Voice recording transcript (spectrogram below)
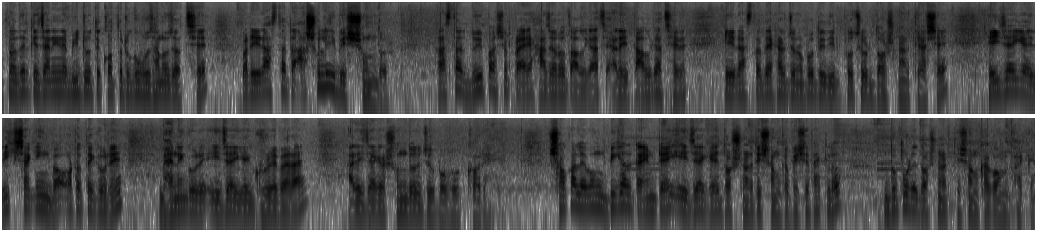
আপনাদেরকে জানি না ভিডিওতে কতটুকু বোঝানো যাচ্ছে বাট এই রাস্তাটা আসলেই বেশ সুন্দর। রাস্তার দুই পাশে প্রায় হাজারো তাল গাছ আর এই তাল গাছের এই রাস্তা দেখার জন্য প্রতিদিন প্রচুর দর্শনার্থী আসে। এই জায়গায় রিক্সা কিংবা অটোতে করে, ভ্যানে করে এই জায়গায় ঘুরে বেড়ায় আর এই জায়গার সৌন্দর্য উপভোগ করে। সকাল এবং বিকাল টাইমটায় এই জায়গায় দর্শনার্থীর সংখ্যা বেশি থাকলেও দুপুরে দর্শনার্থীর সংখ্যা কম থাকে।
